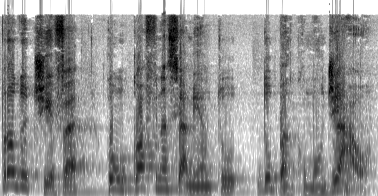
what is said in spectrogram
produtiva com cofinanciamento do Banco Mundial.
